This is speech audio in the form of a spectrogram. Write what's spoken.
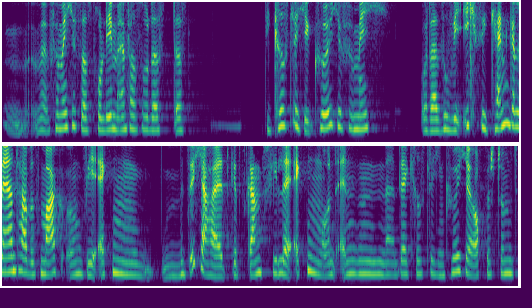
für mich ist das Problem einfach so, dass, dass die christliche Kirche für mich oder so wie ich sie kennengelernt habe, es mag irgendwie Ecken, mit Sicherheit gibt es ganz viele Ecken und Enden der christlichen Kirche, auch bestimmt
